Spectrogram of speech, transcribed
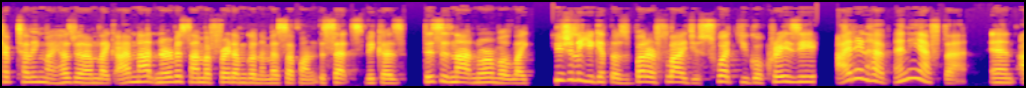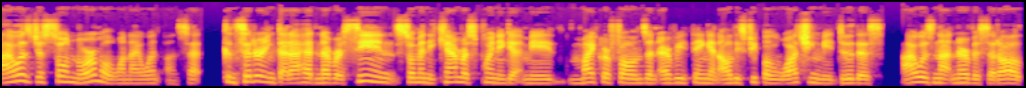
kept telling my husband, I'm like, I'm not nervous. I'm afraid I'm going to mess up on the sets because this is not normal. Like, usually you get those butterflies, you sweat, you go crazy. I didn't have any of that. And I was just so normal when I went on set. Considering that I had never seen so many cameras pointing at me, microphones and everything, and all these people watching me do this, I was not nervous at all.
